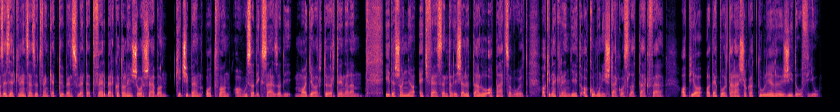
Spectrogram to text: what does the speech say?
Az 1952-ben született Ferber Katalin sorsában kicsiben ott van a 20. századi magyar történelem. Édesanyja egy felszentelés előtt álló apáca volt, akinek rendjét a kommunisták oszlatták fel. Apja a deportálásokat túlélő zsidó fiú.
